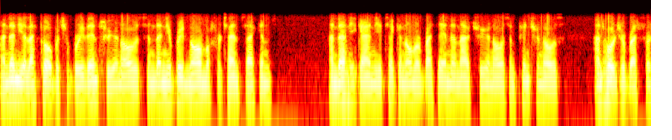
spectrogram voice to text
And then you let go, but you breathe in through your nose, and then you breathe normal for 10 seconds. And then again, you take a normal breath in and out through your nose and pinch your nose and hold your breath for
